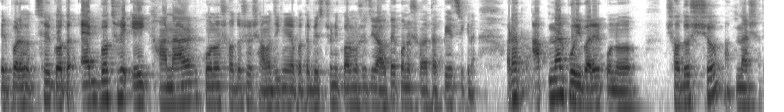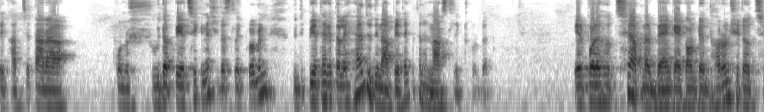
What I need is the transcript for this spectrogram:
এরপরে হচ্ছে গত এক বছরে এই খানার কোনো সদস্য সামাজিক নিরাপত্তা বেষ্টনী কর্মসূচির আওতায় কোনো সহায়তা পেয়েছে কিনা? অর্থাৎ আপনার পরিবারের কোনো সদস্য আপনার সাথে খাচ্ছে, তারা কোনো সুবিধা পেয়েছে কিনা সেটা সিলেক্ট করবেন। যদি পেয়ে থাকে তাহলে হ্যাঁ যদি না পেয়ে থাকে তাহলে না সিলেক্ট করবেন। এরপরে হচ্ছে আপনার ব্যাংক অ্যাকাউন্টের ধরন, সেটা হচ্ছে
